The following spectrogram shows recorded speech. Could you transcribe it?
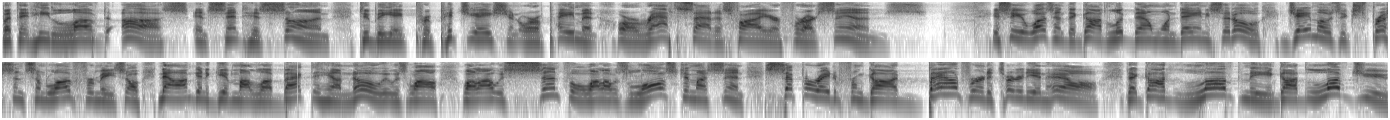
but that he loved us and sent his son to be a propitiation or a payment or a wrath satisfier for our sins. You see, it wasn't that God looked down one day and he said, Oh, JMO's expressing some love for me, so now I'm going to give my love back to him. No, it was while, while I was sinful, while I was lost in my sin, separated from God, bound for an eternity in hell, that God loved me and God loved you,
